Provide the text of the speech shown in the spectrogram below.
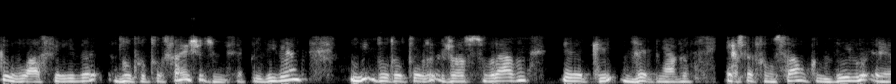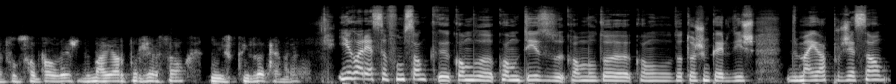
que levou à saída do Dr. Seixas, vice-presidente, e do Dr. Jorge Sobrado, eh, que desempenhava esta função, como digo, é a função talvez de maior projeção do Executivo da Câmara. E agora essa função que, como, como diz, como, como o Dr. Junqueiro diz, de maior projeção,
